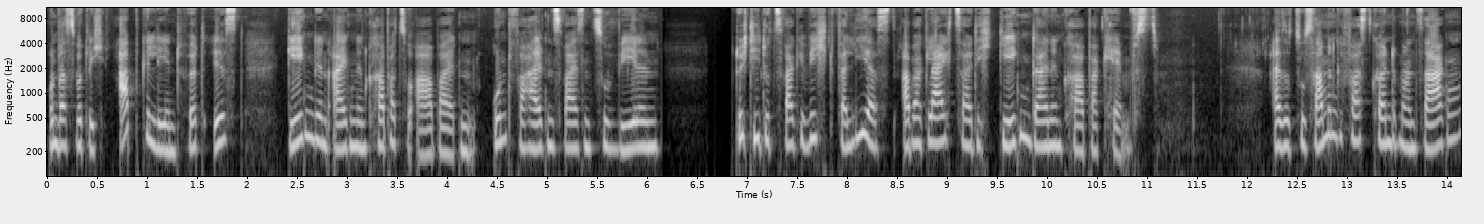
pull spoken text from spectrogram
Und was wirklich abgelehnt wird, ist, gegen den eigenen Körper zu arbeiten und Verhaltensweisen zu wählen, durch die du zwar Gewicht verlierst, aber gleichzeitig gegen deinen Körper kämpfst. Also zusammengefasst könnte man sagen,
